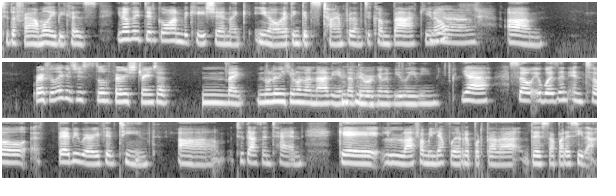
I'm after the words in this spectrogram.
to the family because you know they did go on vacation like you know i think it's time for them to come back you know Yeah. um Or I feel like it's just still very strange that mm, like no le dijeron a nadie and that they were gonna be leaving. yeah so it wasn't until february 15th um 2010 que la familia fue reportada desaparecida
